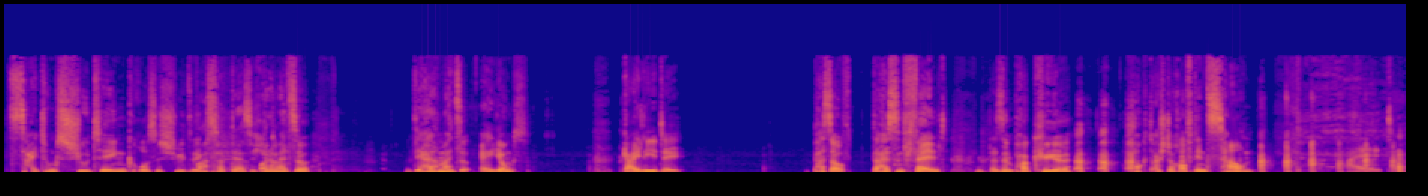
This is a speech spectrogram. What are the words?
Zeitungsshooting, großes Shooting. Was hat der sich Und er meint gedacht? so, der meint so, ey Jungs, geile Idee. Pass auf, da ist ein Feld, da sind ein paar Kühe. Hockt euch doch auf den Zaun. Alter.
